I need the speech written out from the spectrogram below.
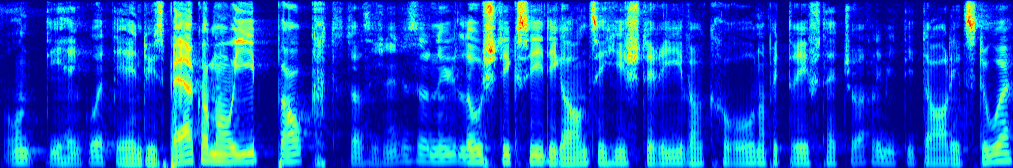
und die haben gut, die haben uns Bergamo eingepackt, das ist nicht so lustig gewesen, die ganze Hysterie, was Corona betrifft, hat schon ein bisschen mit Italien zu tun.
